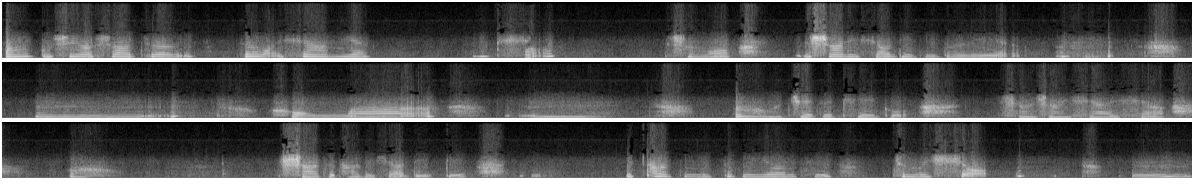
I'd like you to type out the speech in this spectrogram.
啊，不是要刷这里，再往下面，什什么？刷你小弟弟的脸，嗯，红吗？撅着屁股，上上下下，哦，刷着他的小弟弟，他怎么这个样子？这么小，嗯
